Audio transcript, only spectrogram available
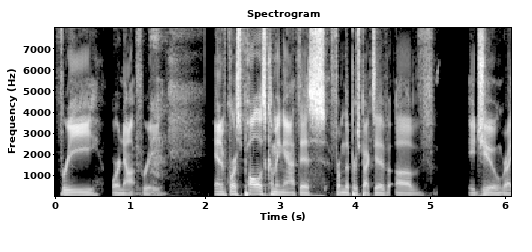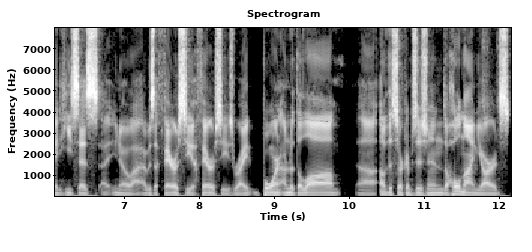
free or not free. And of course, Paul is coming at this from the perspective of a Jew, right? He says, uh, you know, I was a Pharisee of Pharisees, right? Born under the law uh, of the circumcision, the whole nine yards.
